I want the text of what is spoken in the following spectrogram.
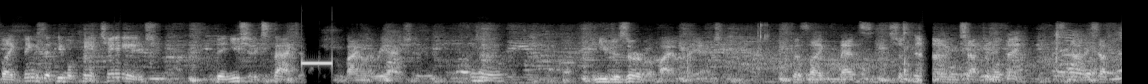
like things that people can't change, then you should expect a violent reaction, and you deserve a violent reaction because like that's it's just not an acceptable thing. It's not acceptable.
